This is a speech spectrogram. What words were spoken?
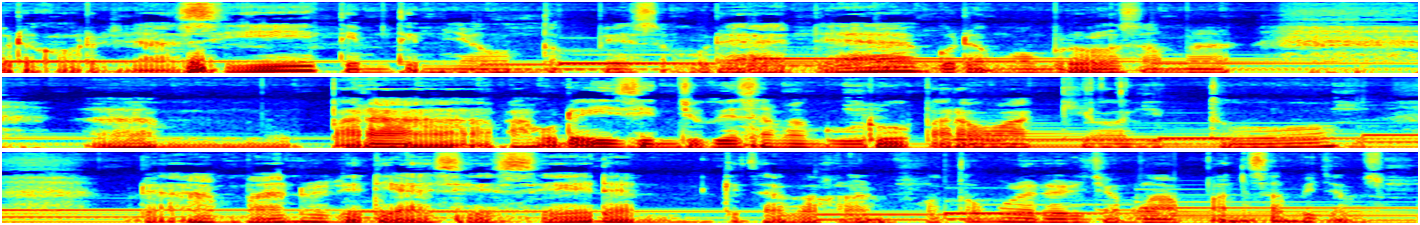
gue udah koordinasi tim-timnya untuk besok udah ada. Gue udah ngobrol sama um, para apa udah izin juga sama guru para wakil gitu. Udah aman udah di ACC dan kita bakalan foto mulai dari jam 8 sampai jam 10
